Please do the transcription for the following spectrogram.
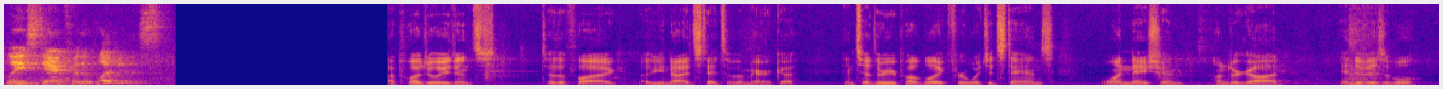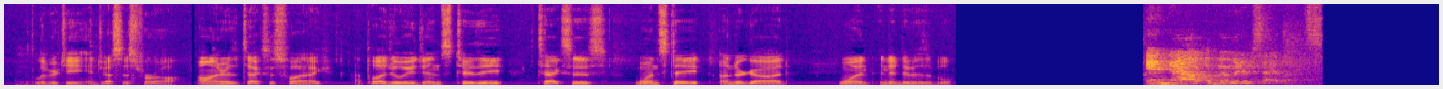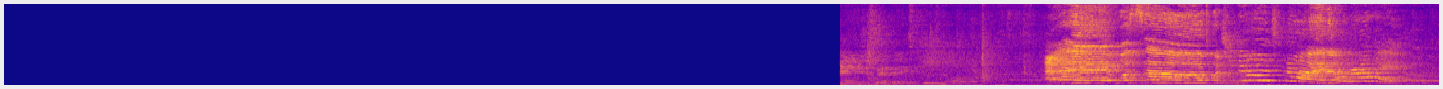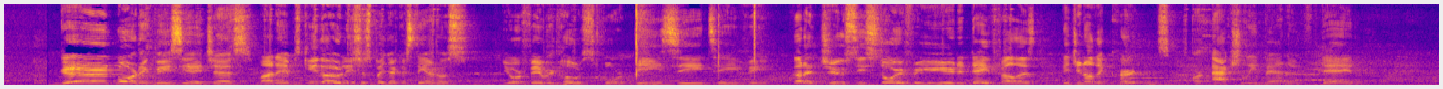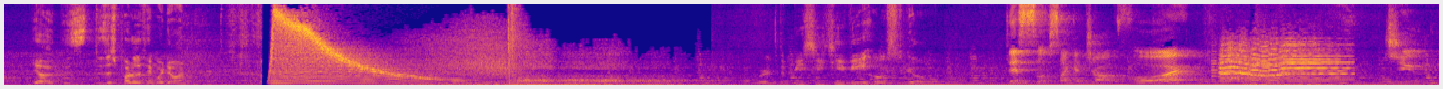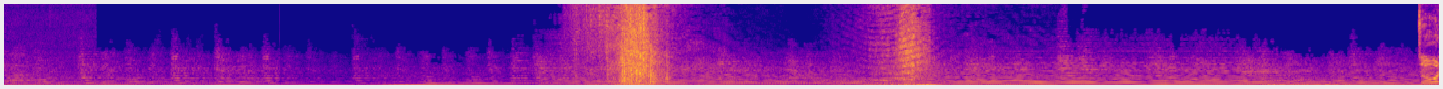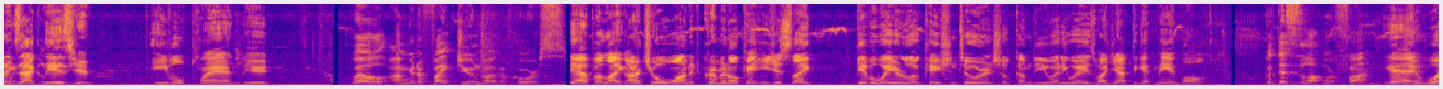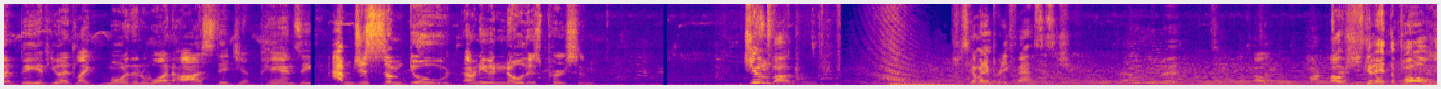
Please stand for the pledges. I pledge allegiance to the flag of the United States of America and to the republic for which it stands, one nation, under God, indivisible, with liberty and justice for all. Honor the Texas flag. I pledge allegiance to the Texas, one state, under God, one and indivisible. And now a moment of silence. Morning, BCHS. My name's Guido Ulises Peña Castellanos, your favorite host for BCTV. Got a juicy story for you here today, fellas. Did you know the curtains are actually made of dead? Yo, is, is this part of the thing we're doing? Where'd the BCTV host go? This looks like a job for So, what exactly is your evil plan, dude? Well, I'm gonna fight Junebug, of course. Yeah, but like, aren't you a wanted criminal? Can't you just like give away your location to her and she'll come to you anyways? Why'd you have to get me involved? But this is a lot more fun. Yeah, it would be if you had like more than one hostage, you pansy. I'm just some dude. I don't even know this person. Junebug! She's coming in pretty fast, isn't she? A little bit. Oh. Oh, she's gonna hit the pole!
